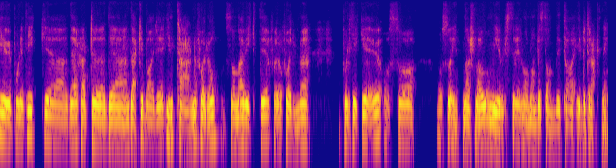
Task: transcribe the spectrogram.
EU-politikk uh, det, er det, det, er ikke bare interne forhold som er viktige for å forme politikk i EU. Også, også internasjonale omgivelser må man bestandig ta i betraktning.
